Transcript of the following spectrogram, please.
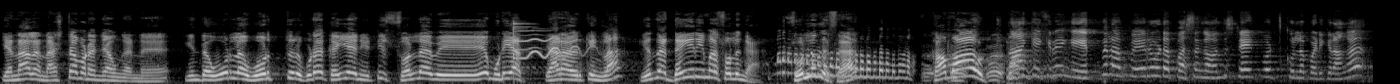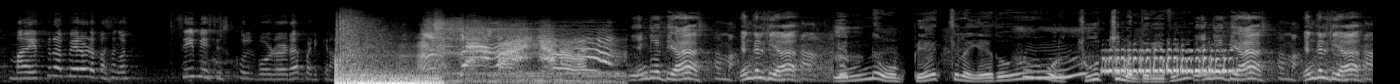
என்னால நஷ்டமடைஞ்சவங்கன்னு இந்த ஊர்ல ஒருத்தர் கூட கையை நீட்டி சொல்லவே முடியாது. யாரா இருக்கீங்களா? எந்த தைரியமா சொல்லுங்க. சொல்லுங்க சார் கம் அவுட் நான் கேக்குறேன் இங்க எத்தனை பேரோட பசங்க வந்து ஸ்டேட் போர்ட் ஸ்கூல்ல படிக்கிறாங்க? எத்தனை பேரோட பசங்க வந்து சிபிஎஸ்சி ஸ்கூல் போர்டோட படிக்கிறாங்க? எங்கள்ட்டியா? ஆமா. எங்கள்ட்டியா? என்ன உன் பேச்சுல ஏதோ ஒரு சூச்சுமம் தெரியுது? எங்கள்ட்டியா? ஆ.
